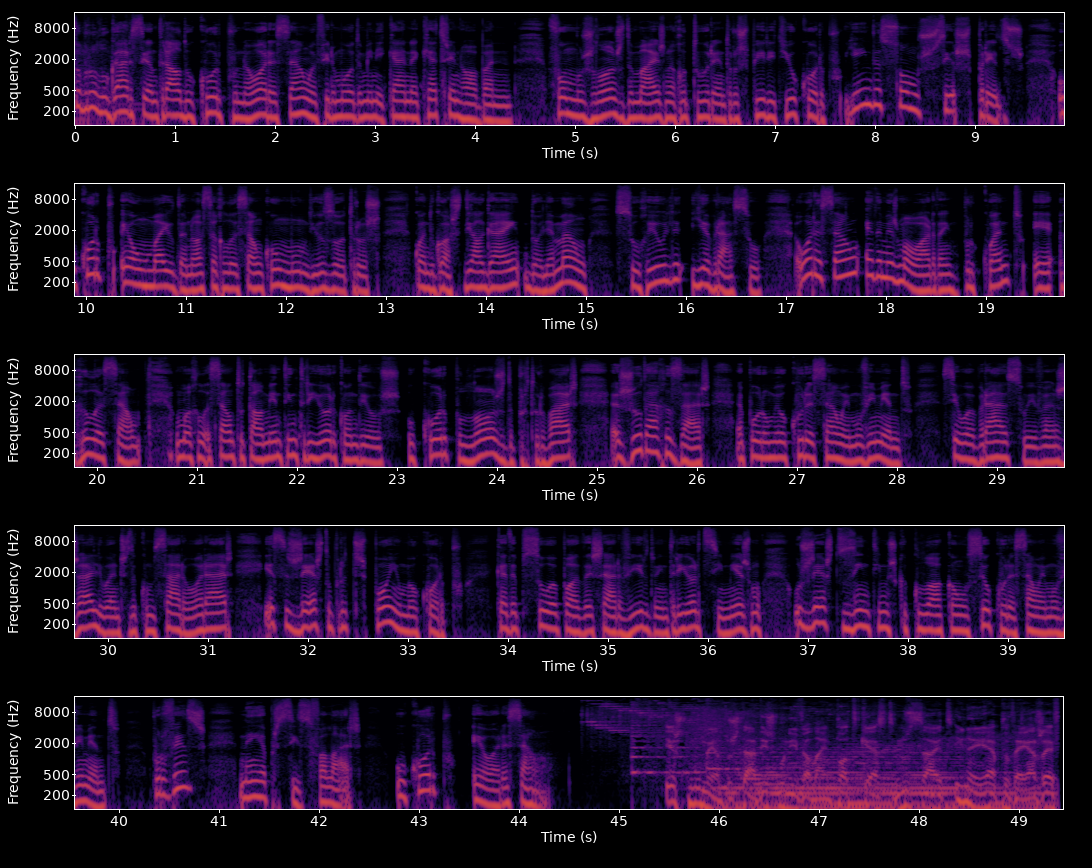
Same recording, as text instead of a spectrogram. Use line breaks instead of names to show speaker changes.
Sobre o lugar central do corpo na oração, afirmou a dominicana Catherine Hoban. Fomos longe demais na ruptura entre o espírito e o corpo e ainda somos seres presos. O corpo é um meio da nossa relação com o mundo e os outros. Quando gosto de alguém, dou-lhe a mão, sorrio-lhe e abraço. A oração é da mesma ordem, porquanto é relação. Uma relação totalmente interior com Deus. O corpo, longe de perturbar, ajuda a rezar, a pôr o meu coração em movimento. Seu abraço, o evangelho, antes de começar a orar, esse gesto predispõe o meu corpo. Cada pessoa pode deixar vir do interior de si mesmo os gestos íntimos que colocam o seu coração em movimento. Por vezes, nem é preciso falar. O corpo é oração.
Este momento está disponível em podcast no site e na app da RGF.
